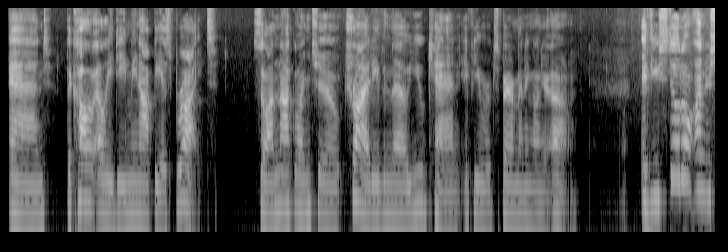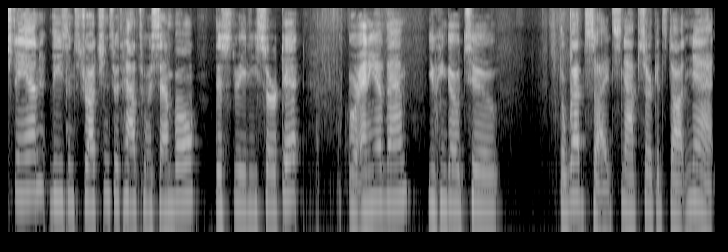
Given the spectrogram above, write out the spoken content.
And the color LED may not be as bright. So I'm not going to try it even though you can if you were experimenting on your own. If you still don't understand these instructions with how to assemble this 3D circuit or any of them, you can go to the website snapcircuits.net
